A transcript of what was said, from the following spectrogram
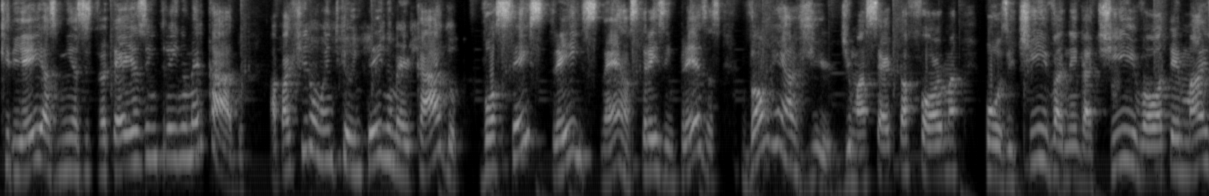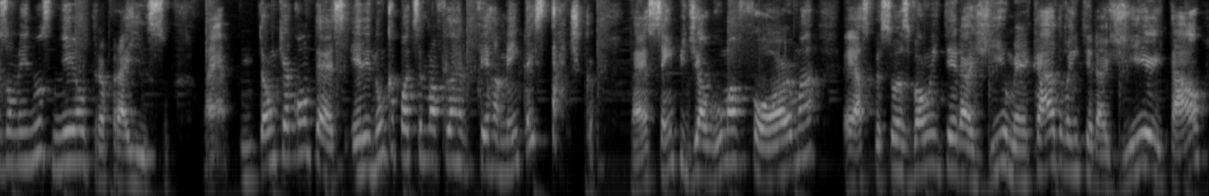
criei as minhas estratégias e entrei no mercado. A partir do momento que eu entrei no mercado, vocês três, né, as três empresas, vão reagir de uma certa forma positiva, negativa ou até mais ou menos neutra para isso. Né? Então, o que acontece? Ele nunca pode ser uma ferramenta estática. Né? Sempre, de alguma forma, é, as pessoas vão interagir, o mercado vai interagir e tal.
